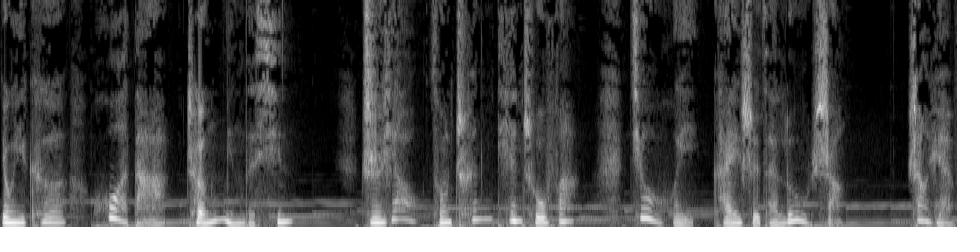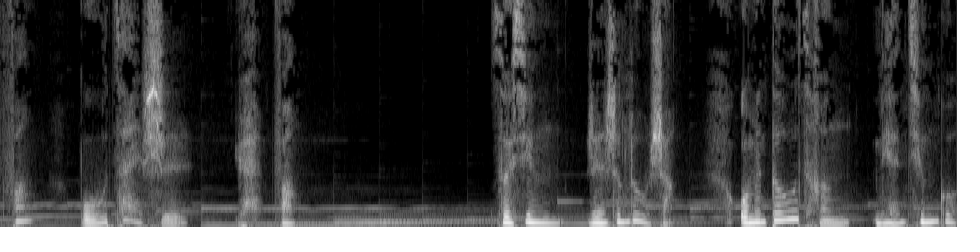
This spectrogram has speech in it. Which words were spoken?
用一颗豁达澄明的心，只要从春天出发，就会开始在路上，让远方不再是远方。所幸人生路上，我们都曾年轻过。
